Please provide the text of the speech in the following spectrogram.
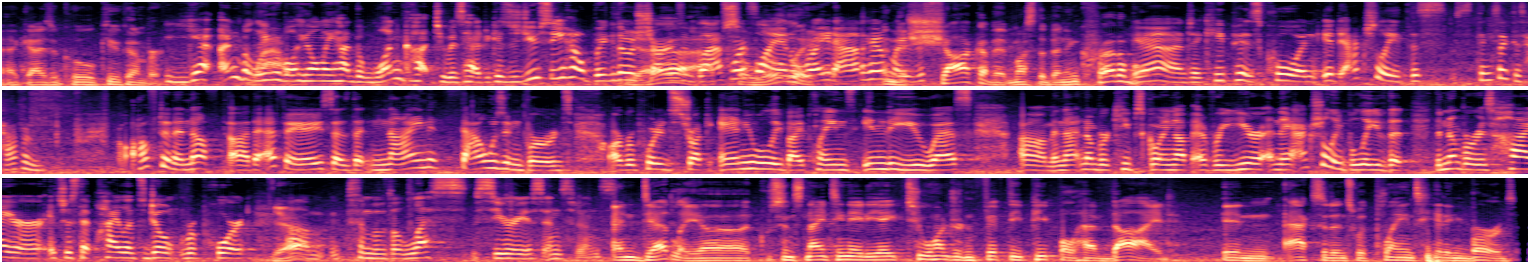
That guy's a cool cucumber. Yeah, unbelievable. Wow. He only had the one cut to his head because did you see how big those yeah, shards of glass absolutely. were flying right at him? And the just... shock of it must have been incredible. Yeah, to keep his cool. And it actually, this things like this happen often enough, uh, the FAA says that 9,000 birds are reported struck annually by planes in the U.S., um, and that number keeps going up every year. And they actually believe that the number is higher. It's just that pilots don't report yeah. um, some of the less serious incidents. And deadly. Uh, since 1988, 250 people have died in accidents with planes hitting birds.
